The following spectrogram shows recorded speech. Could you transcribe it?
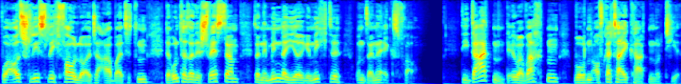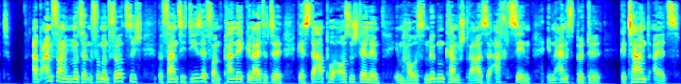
wo ausschließlich V-Leute arbeiteten, darunter seine Schwester, seine minderjährige Nichte und seine Ex-Frau. Die Daten der Überwachten wurden auf Karteikarten notiert. Ab Anfang 1945 befand sich diese von Panek geleitete Gestapo-Außenstelle im Haus Müggenkammstraße 18 in Eimsbüttel, getarnt als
